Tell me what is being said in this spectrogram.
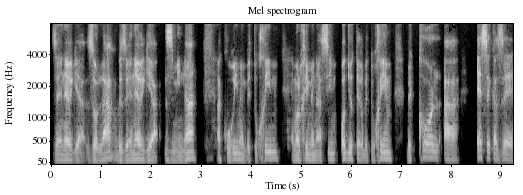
זה אנרגיה זולה וזה אנרגיה זמינה, הכורים הם בטוחים, הם הולכים ונעשים עוד יותר בטוחים, וכל העסק הזה,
